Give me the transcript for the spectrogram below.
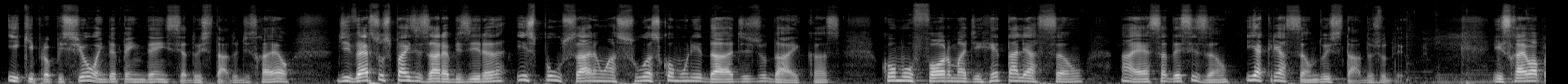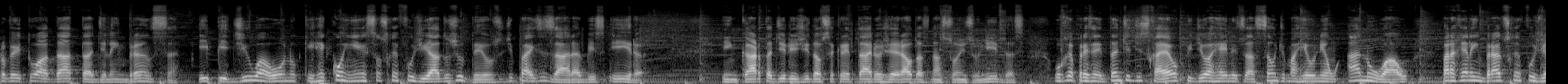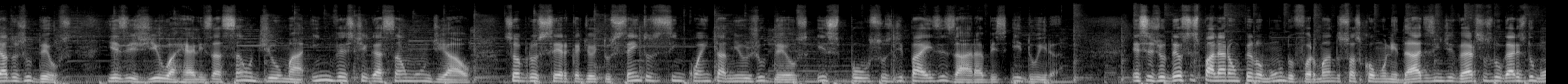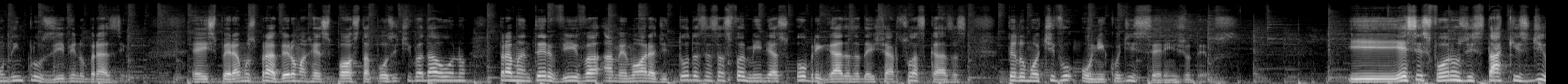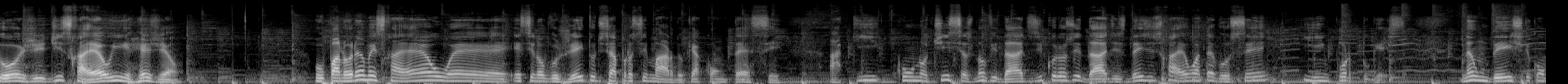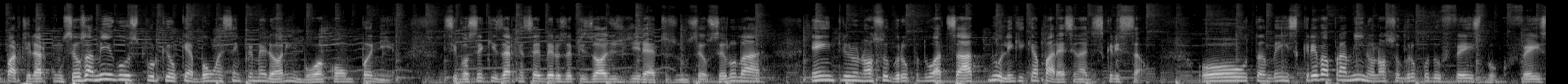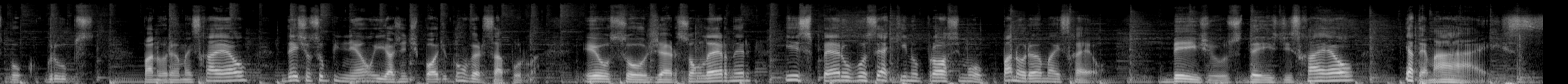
e que propiciou a independência do Estado de Israel, diversos países árabes Irã expulsaram as suas comunidades judaicas como forma de retaliação a essa decisão e a criação do Estado judeu. Israel aproveitou a data de lembrança e pediu à ONU que reconheça os refugiados judeus de países árabes e Irã. Em carta dirigida ao secretário-geral das Nações Unidas, o representante de Israel pediu a realização de uma reunião anual para relembrar os refugiados judeus e exigiu a realização de uma investigação mundial sobre os cerca de 850 mil judeus expulsos de países árabes e do Irã. Esses judeus se espalharam pelo mundo, formando suas comunidades em diversos lugares do mundo, inclusive no Brasil. E esperamos para ver uma resposta positiva da ONU para manter viva a memória de todas essas famílias obrigadas a deixar suas casas pelo motivo único de serem judeus. E esses foram os destaques de hoje de Israel e região. O Panorama Israel é esse novo jeito de se aproximar do que acontece aqui com notícias, novidades e curiosidades desde Israel até você e em português. Não deixe de compartilhar com seus amigos, porque o que é bom é sempre melhor em boa companhia. Se você quiser receber os episódios diretos no seu celular, entre no nosso grupo do WhatsApp no link que aparece na descrição. Ou também escreva para mim no nosso grupo do Facebook, Facebook Groups Panorama Israel. Deixe sua opinião e a gente pode conversar por lá. Eu sou Gerson Lerner e espero você aqui no próximo Panorama Israel. Beijos desde Israel e até mais!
